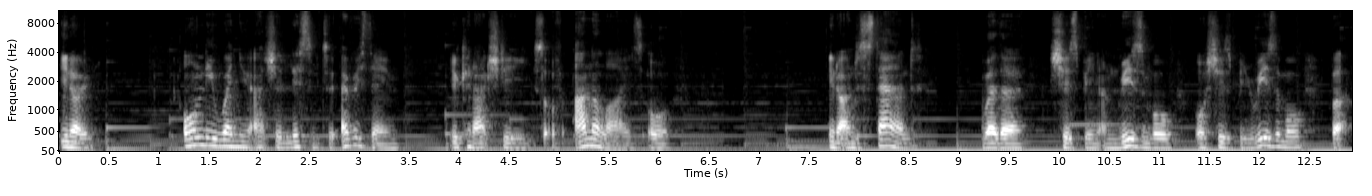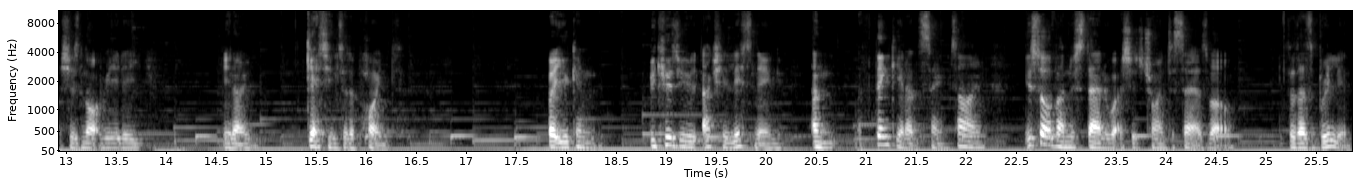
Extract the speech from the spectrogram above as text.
You know, only when you actually listen to everything, you can actually sort of analyze or you know understand whether she's been unreasonable or she's been reasonable, but she's not really, you know, getting to the point. But you can, because you're actually listening and thinking at the same time, you sort of understand what she's trying to say as well. So that's brilliant.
